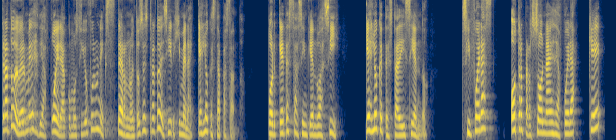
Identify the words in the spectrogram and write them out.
trato de verme desde afuera, como si yo fuera un externo. Entonces, trato de decir, Jimena, ¿qué es lo que está pasando? ¿Por qué te estás sintiendo así? ¿Qué es lo que te está diciendo? Si fueras otra persona desde afuera, ¿qué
